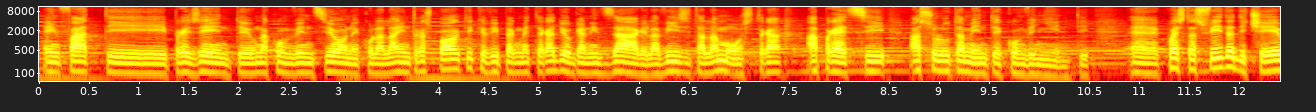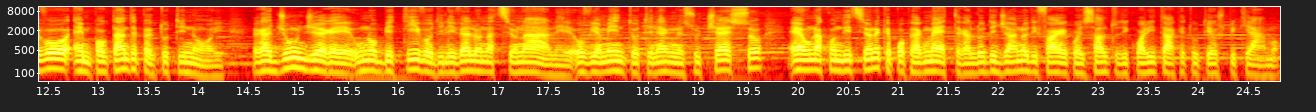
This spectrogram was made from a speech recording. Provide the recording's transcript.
È infatti presente una convenzione con la Line Trasporti che vi permetterà di organizzare la visita alla mostra a prezzi assolutamente convenienti. Eh, questa sfida, dicevo, è importante per tutti noi. Raggiungere un obiettivo di livello nazionale, ovviamente ottenerne successo, è una condizione che può permettere all'Odigiano di fare quel salto di qualità che tutti auspichiamo.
